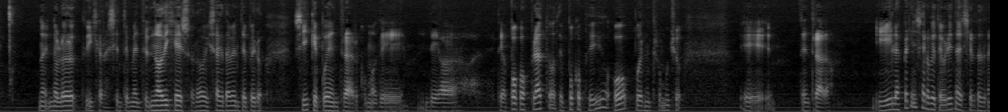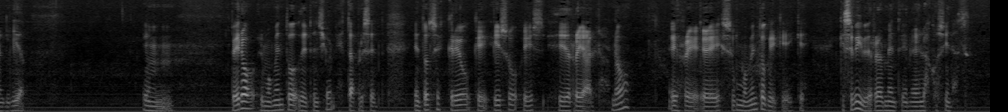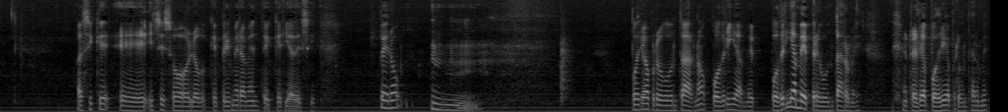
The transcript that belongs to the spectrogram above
no, lo dije recientemente, no dije eso, ¿no? Exactamente, pero sí que puede entrar como de, de, a, de a pocos platos, de pocos pedidos, o puede entrar mucho eh, de entrada. Y la experiencia lo que te brinda es cierta tranquilidad. Em, pero el momento de tensión está presente. Entonces creo que eso es real, ¿no? es, es un momento que, que, que, se vive realmente en, las cocinas. Así que eh, es eso lo que primeramente quería decir. Pero mmm, podría preguntar, ¿no? Podría me, podría me preguntarme, en realidad podría preguntarme,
